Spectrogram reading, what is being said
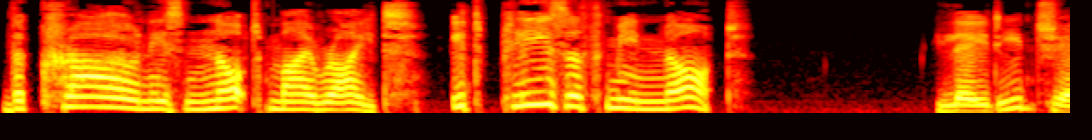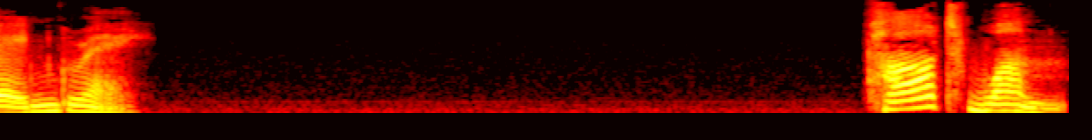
The crown is not my right, it pleaseth me not. Lady Jane Grey. Part 1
